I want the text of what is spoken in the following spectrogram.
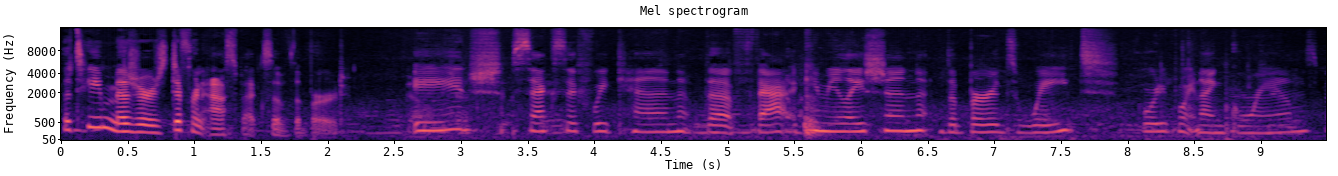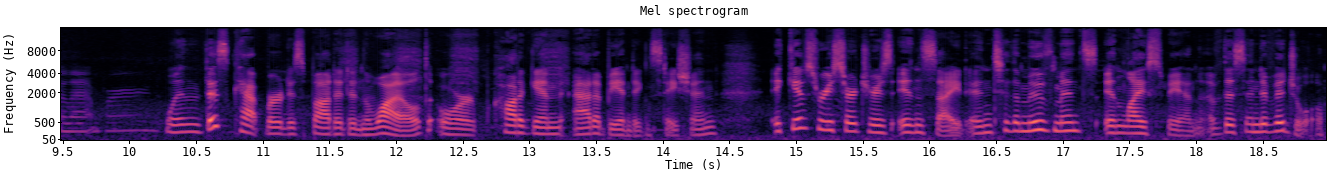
The team measures different aspects of the bird. Age, sex if we can, the fat accumulation, the bird's weight, 40.9 grams for that bird. When this catbird is spotted in the wild or caught again at a banding station, it gives researchers insight into the movements and lifespan of this individual.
